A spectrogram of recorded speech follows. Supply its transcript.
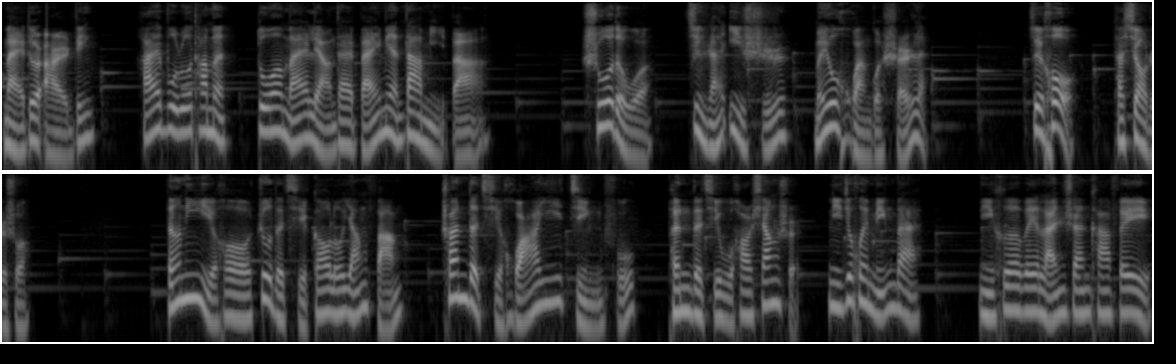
买对耳钉，还不如他们多买两袋白面大米吧。说的我竟然一时没有缓过神来。最后，他笑着说：“等你以后住得起高楼洋房，穿得起华衣锦服，喷得起五号香水，你就会明白，你喝杯蓝山咖啡。”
